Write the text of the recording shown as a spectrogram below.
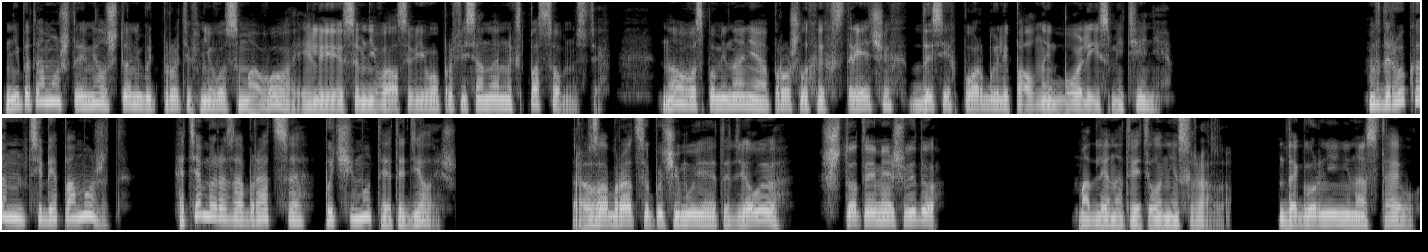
Не потому, что имел что-нибудь против него самого или сомневался в его профессиональных способностях, но воспоминания о прошлых их встречах до сих пор были полны боли и смятения. «Вдруг он тебе поможет? Хотя бы разобраться, почему ты это делаешь?» «Разобраться, почему я это делаю? Что ты имеешь в виду?» Мадлен ответила не сразу. Дагорний не настаивал,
